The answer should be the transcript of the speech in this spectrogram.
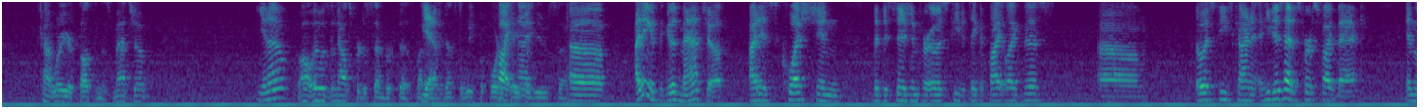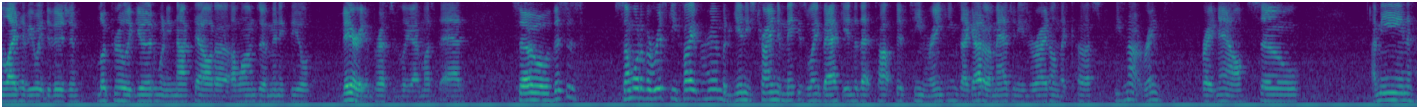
kind of what are your thoughts on this matchup? You know, Oh, it was announced for December 5th, by Yeah. the way. That's the week before Fight the pay-per-view, so... uh, I think it's a good matchup. I just question the decision for OSP to take a fight like this. Um, OSP's kind of he just had his first fight back in the light heavyweight division. Looked really good when he knocked out uh, Alonzo Menifield, very impressively, I must add. So this is somewhat of a risky fight for him, but again, he's trying to make his way back into that top 15 rankings. I got to imagine he's right on the cusp. He's not ranked right now, so I mean,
